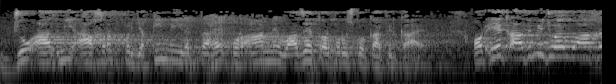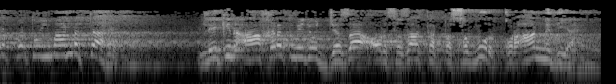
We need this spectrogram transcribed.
جو آدمی آخرت پر یقین نہیں رکھتا ہے، قرآن نے واضح طور پر اس کو کافر کہا ہے۔ اور ایک آدمی جو ہے وہ آخرت پر تو ایمان رکھتا ہے، لیکن آخرت میں جو جزا اور سزا کا تصور قرآن نے دیا ہے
